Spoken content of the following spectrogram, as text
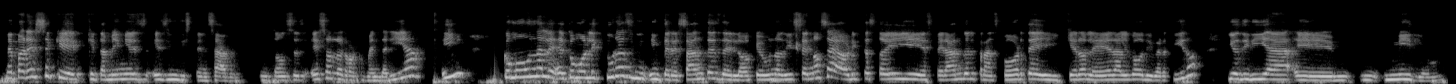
me parece que, que también es, es, indispensable. Entonces, eso lo recomendaría. Y como, una, como lecturas interesantes de lo que uno dice, no sé, ahorita estoy esperando el transporte y quiero leer algo divertido, yo diría eh, Medium.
